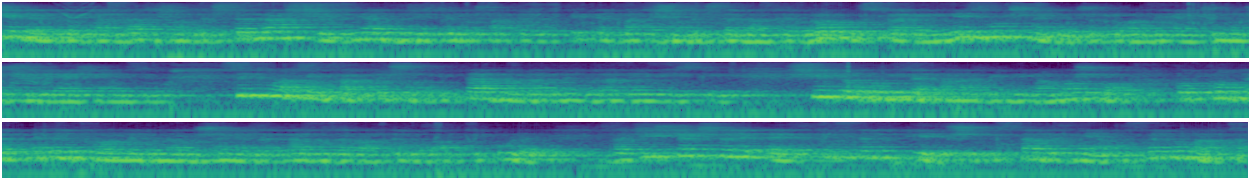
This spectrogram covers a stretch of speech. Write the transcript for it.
4100.37.2014 z dnia 24 kwietnia 2014 roku w sprawie niezwłocznego przeprowadzenia czynności wyjaśniających sytuację faktyczną i prawną radnego Rady Miejskiej Świętochowicach pana Zbigniewa Mośko pod kątem ewentualnego naruszenia zakazu zawartego w artykule 24f ust. 1 ustawy z dnia 8 marca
